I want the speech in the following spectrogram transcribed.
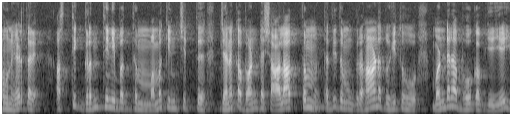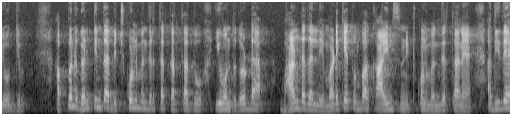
ಅವನು ಹೇಳ್ತಾರೆ ಅಸ್ಥಿ ಗ್ರಂಥಿ ನಿಬದ್ಧಂ ಮಮ ಕಿಂಚಿತ್ ಜನಕ ಬಂಡ ಶಾಲಾತ್ತಂ ತದಿತಂ ಗ್ರಹಾಣ ದುಹಿತು ಮಂಡನ ಭೋಗವ್ಯಯೇ ಯೋಗ್ಯಂ. ಅಪ್ಪನ ಗಂಟಿಂದ ಬಿಚ್ಕೊಂಡು ಬಂದಿರತಕ್ಕಂಥದ್ದು ಈ ಒಂದು ದೊಡ್ಡ ಭಾಂಡದಲ್ಲಿ ಮಡಕೆ ತುಂಬ ಕಾಯಿನ್ಸನ್ನು ಇಟ್ಕೊಂಡು ಬಂದಿರ್ತಾನೆ. ಅದಿದೆ,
